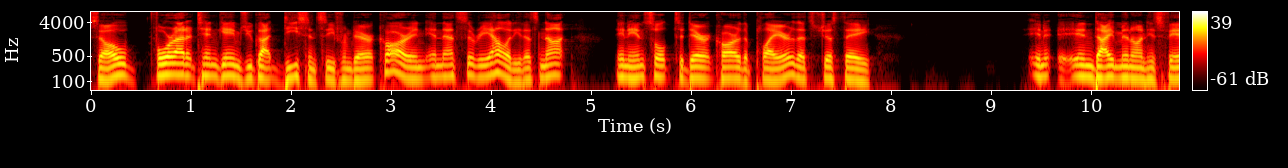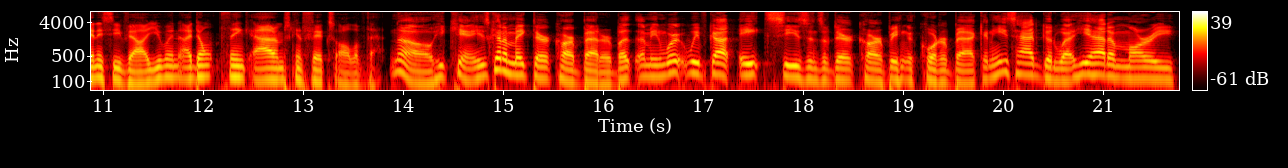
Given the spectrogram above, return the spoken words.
So, four out of 10 games, you got decency from Derek Carr, and, and that's the reality. That's not an insult to Derek Carr, the player. That's just a in, indictment on his fantasy value, and I don't think Adams can fix all of that. No, he can't. He's going to make Derek Carr better, but I mean, we're, we've got eight seasons of Derek Carr being a quarterback, and he's had good. We- he had Amari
